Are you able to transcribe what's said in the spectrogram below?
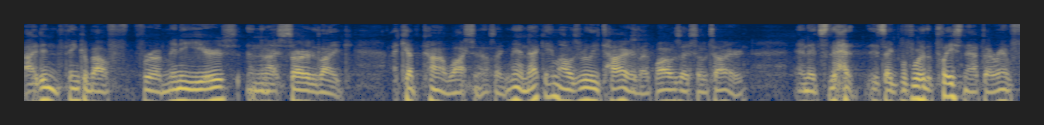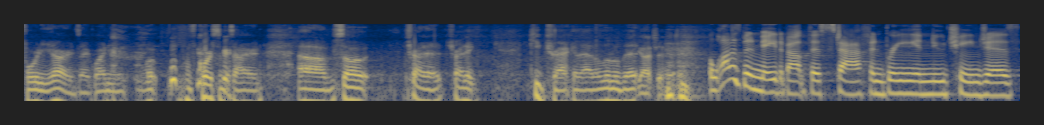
I didn't think about f- for many years, and then I started like I kept kind of watching. I was like, man, that game I was really tired. Like, why was I so tired? And it's that it's like before the play snapped, I ran 40 yards. Like, why do you? What, of course I'm tired. Um, so try to try to keep track of that a little bit. Gotcha. a lot has been made about this staff and bringing in new changes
